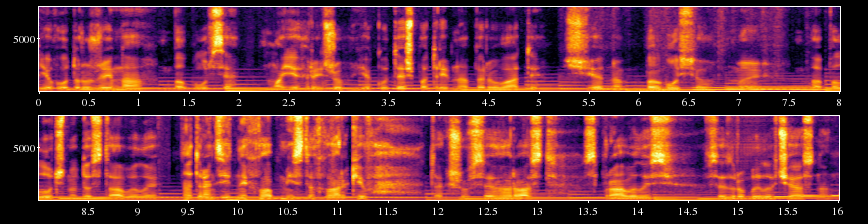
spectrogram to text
Його дружина, бабуся, має грижу, яку теж потрібно оперувати. Ще одну бабусю ми благополучно доставили на транзитний хаб міста Харків. Так що все гаразд, справились, все зробили вчасно.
